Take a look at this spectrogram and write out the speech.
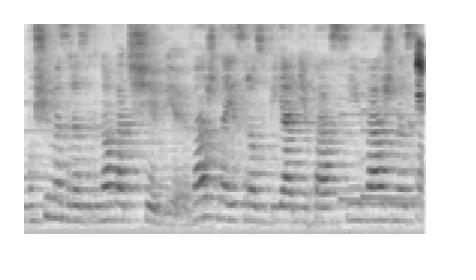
musimy zrezygnować z siebie. Ważne jest rozwijanie pasji, ważne są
